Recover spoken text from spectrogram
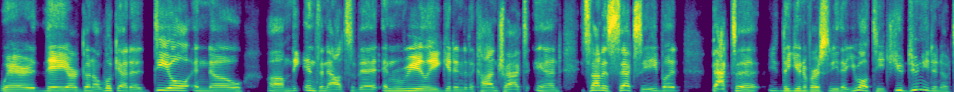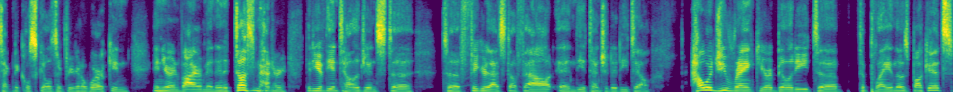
where they are going to look at a deal and know um, the ins and outs of it and really get into the contract. And it's not as sexy, but back to the university that you all teach, you do need to know technical skills if you're going to work in in your environment, and it does matter that you have the intelligence to to figure that stuff out and the attention to detail. How would you rank your ability to to play in those buckets?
